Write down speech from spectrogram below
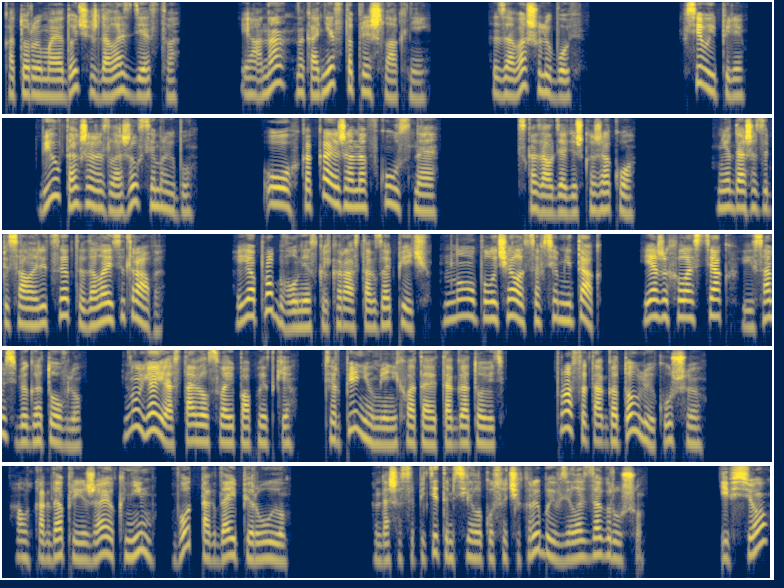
которую моя дочь ждала с детства. И она, наконец-то, пришла к ней. За вашу любовь». Все выпили. Билл также разложил всем рыбу. «Ох, какая же она вкусная!» — сказал дядюшка Жако. Мне Даша записала рецепт и дала эти травы. Я пробовал несколько раз так запечь, но получалось совсем не так. Я же холостяк и сам себе готовлю. Ну, я и оставил свои попытки. Терпения у меня не хватает так готовить. Просто так готовлю и кушаю. А вот когда приезжаю к ним, вот тогда и пирую. Даша с аппетитом съела кусочек рыбы и взялась за грушу. «И все?»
